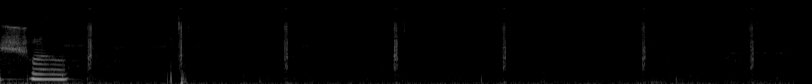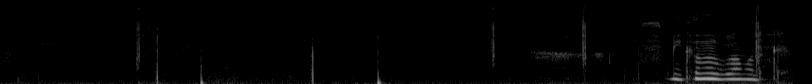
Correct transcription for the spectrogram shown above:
Şurada. Bir kömür bulamadık.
